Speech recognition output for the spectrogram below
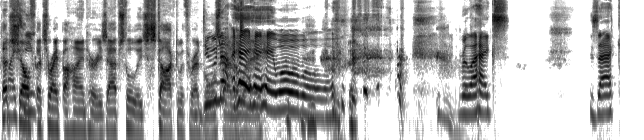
that shelf team- that's right behind her is absolutely stocked with Red Bulls. Not hey hey hey whoa whoa whoa whoa whoa. Relax. Zach,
